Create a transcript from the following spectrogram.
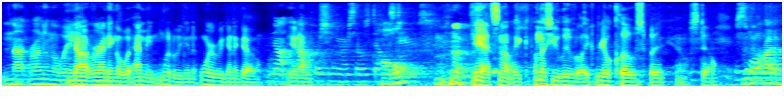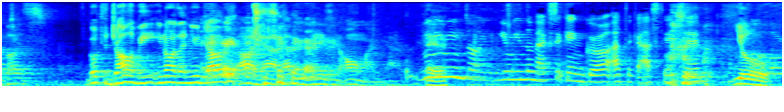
Not running away. not running away. I mean, what are we gonna? Where are we gonna go? Not, you know. not pushing ourselves down Home? stairs. Yeah, it's not like unless you live like real close, but you know, still. Just You walk can ride a bus. Go to Jollibee. You know that new Jollibee? Oh yeah, that's amazing. Oh my god. What do you mean, John? You mean the Mexican girl at the gas station? Yo,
